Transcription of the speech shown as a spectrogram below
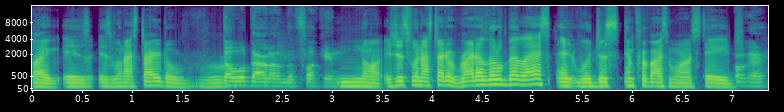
Like is is when I started to r- double down on the fucking. No, it's just when I started write a little bit less and would just improvise more on stage. Okay.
